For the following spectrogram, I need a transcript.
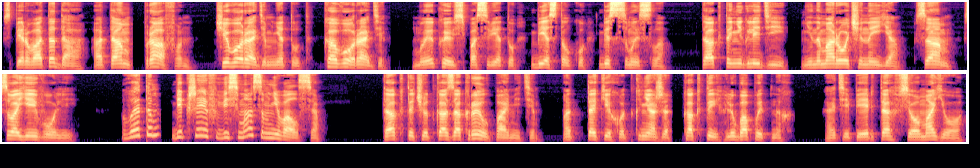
Сперва-то да, а там прав он. Чего ради мне тут? Кого ради? Мыкаюсь по свету, без толку, без смысла. Так-то не гляди, не намороченный я, сам, своей волей». В этом Бекшеев весьма сомневался. «Так-то чутка закрыл памяти, от таких вот, княже, как ты, любопытных. А теперь-то все мое.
